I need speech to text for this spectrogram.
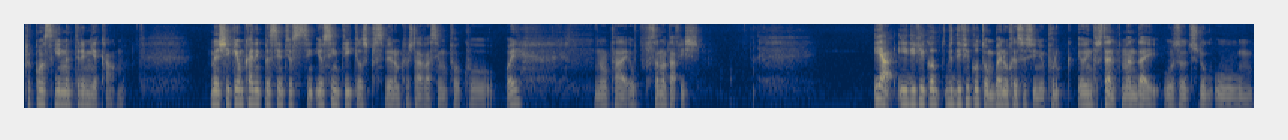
porque consegui manter a minha calma. Mas fiquei um bocado impaciente eu, eu senti que eles perceberam que eu estava assim um pouco. Oi? Não tá, o professor não está fixe. Yeah, e dificultou-me bem no raciocínio, porque eu, entretanto, mandei os outros, do, o,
